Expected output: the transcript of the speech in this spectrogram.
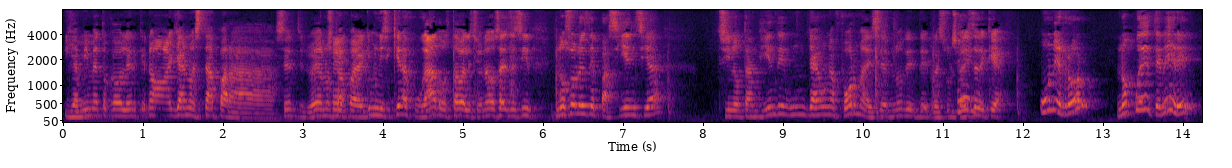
Y a mí me ha tocado leer que no, ya no está para ser ya no está para el equipo, ni siquiera ha jugado, estaba lesionado. O sea, es decir, no solo es de paciencia, sino también de un, ya una forma de ser, ¿no? De, de de que un error no puede tener, ¿eh?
